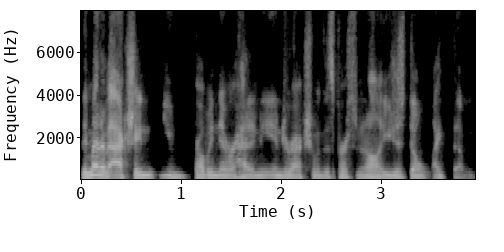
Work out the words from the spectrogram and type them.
They might have actually, you probably never had any interaction with this person at all. You just don't like them.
